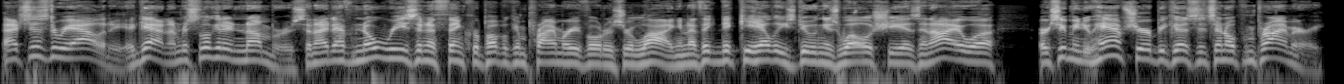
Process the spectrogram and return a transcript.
That's just the reality. Again, I'm just looking at numbers, and I'd have no reason to think Republican primary voters are lying. And I think Nikki Haley's doing as well as she is in Iowa, or excuse me, New Hampshire, because it's an open primary.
